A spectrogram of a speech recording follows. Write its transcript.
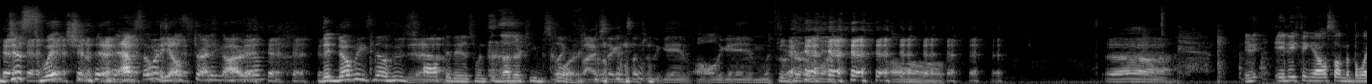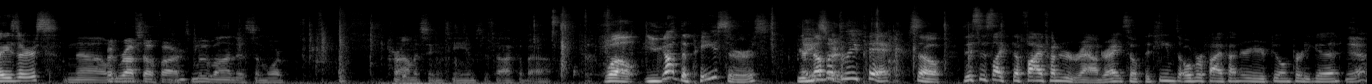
just switch. And have somebody else try to guard him. Then nobody's know whose Yeah. fault it is when another team It's like scores. five seconds left in the game, all game with the Romar. Oh. Uh, Any, anything else on the Blazers? No. Been rough so far. Let's move on to some more promising teams to talk about. Well, you got the Pacers, your number three pick. So this is like the 500 round, right? So if the team's over 500, you're feeling pretty good. Yeah.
